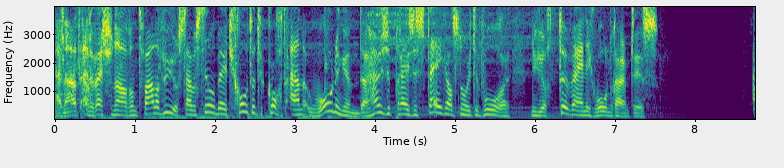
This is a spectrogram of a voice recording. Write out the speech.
En na het NOS-journaal van 12 uur staan we stil bij het grote tekort aan woningen. De huizenprijzen stijgen als nooit tevoren, nu er te weinig woonruimte is. Is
